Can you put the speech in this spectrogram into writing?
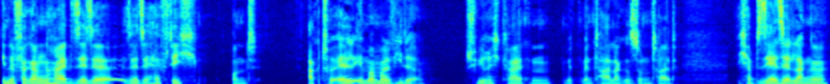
in der Vergangenheit sehr, sehr, sehr, sehr heftig und aktuell immer mal wieder Schwierigkeiten mit mentaler Gesundheit. Ich habe sehr, sehr lange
